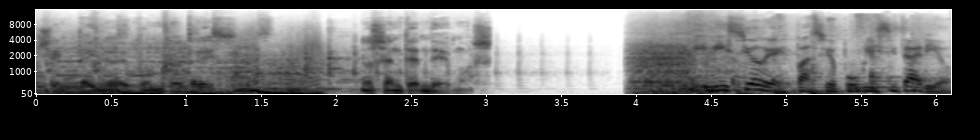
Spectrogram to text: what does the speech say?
89.3. Nos entendemos. Inicio de espacio publicitario.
